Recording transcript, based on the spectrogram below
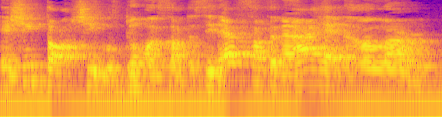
and she thought she was doing something. See, that's something that I had to unlearn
